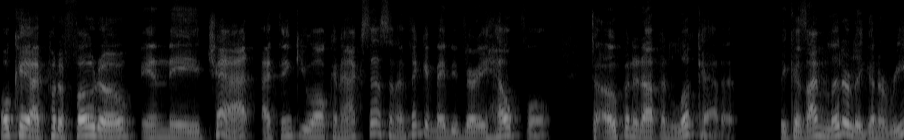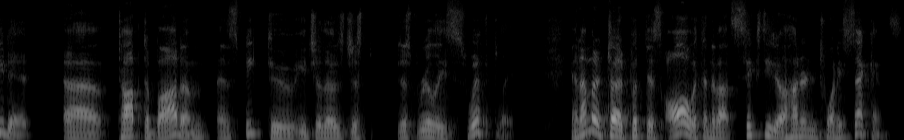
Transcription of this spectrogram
okay, I put a photo in the chat. I think you all can access and I think it may be very helpful to open it up and look at it because I'm literally going to read it uh, top to bottom and speak to each of those just, just really swiftly. And I'm going to try to put this all within about 60 to 120 seconds.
